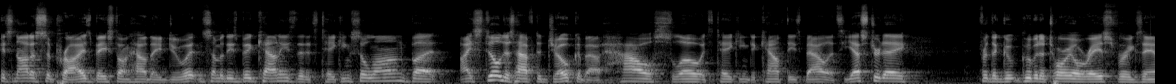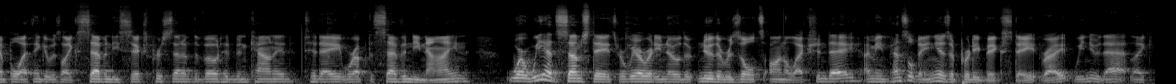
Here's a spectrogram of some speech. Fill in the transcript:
it's not a surprise based on how they do it in some of these big counties that it's taking so long. But I still just have to joke about how slow it's taking to count these ballots. Yesterday, for the gubernatorial race, for example, I think it was like 76% of the vote had been counted. Today, we're up to 79 where we had some states where we already know the, knew the results on election day. I mean, Pennsylvania is a pretty big state, right? We knew that. Like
